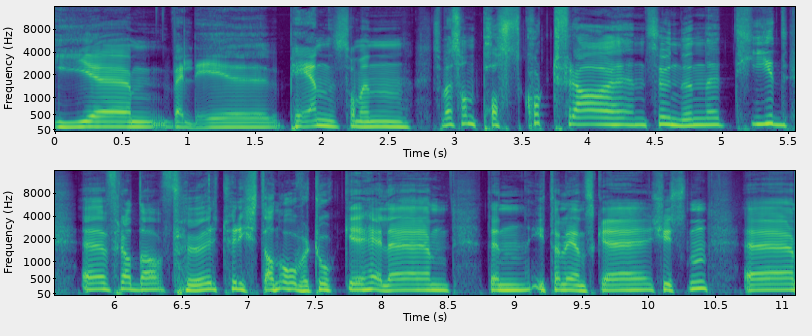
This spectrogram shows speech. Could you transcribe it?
i eh, veldig pen, som en, som en sånn postkort fra en svunnen tid, eh, fra da før turistene overtok hele den italienske kysten. Eh,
